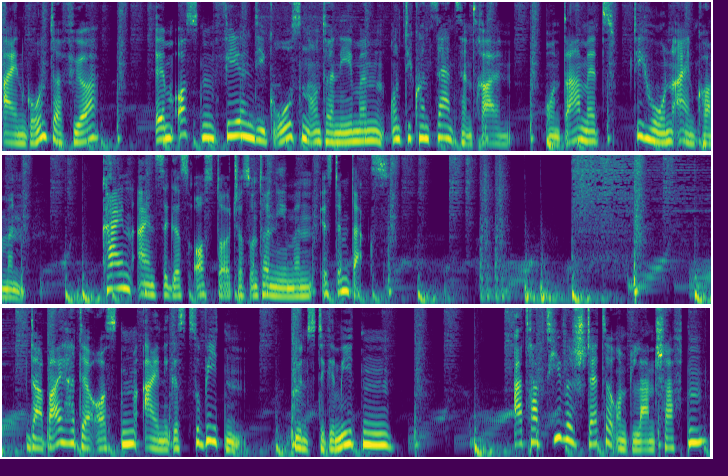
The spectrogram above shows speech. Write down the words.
Ein Grund dafür? Im Osten fehlen die großen Unternehmen und die Konzernzentralen und damit die hohen Einkommen. Kein einziges ostdeutsches Unternehmen ist im DAX. Dabei hat der Osten einiges zu bieten. Günstige Mieten, attraktive Städte und Landschaften,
